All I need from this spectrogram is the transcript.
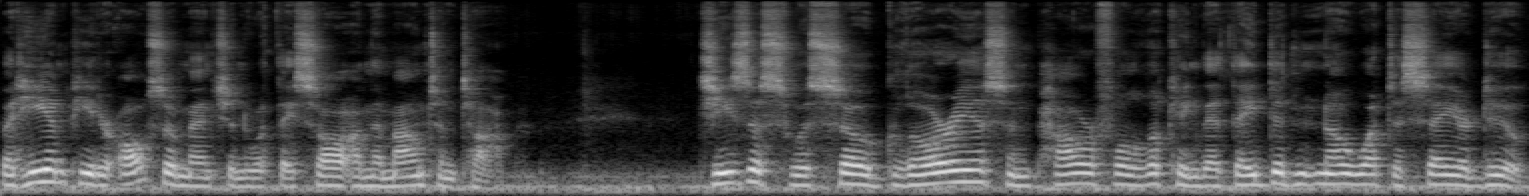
But he and Peter also mentioned what they saw on the mountaintop. Jesus was so glorious and powerful looking that they didn't know what to say or do.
